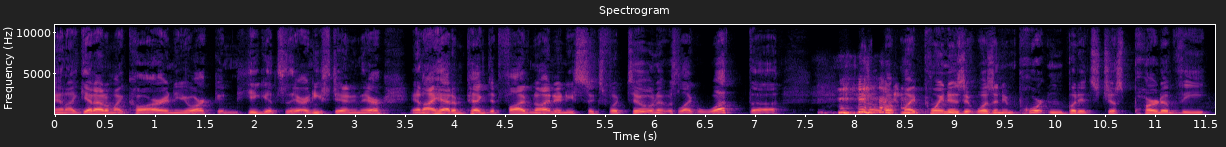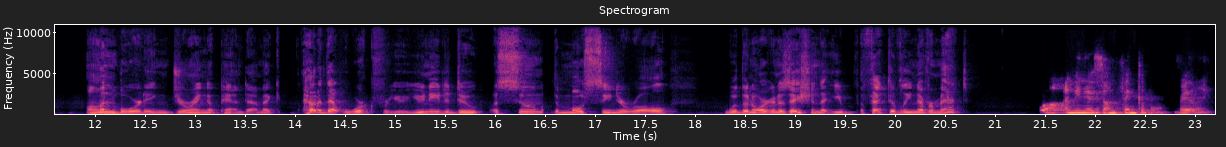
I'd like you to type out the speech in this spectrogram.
and I get out of my car in New York and he gets there and he's standing there. And I had him pegged at five nine and he's six foot two. And it was like, What the? You know, but my point is, it wasn't important, but it's just part of the onboarding during a pandemic. How did that work for you? You needed to do assume the most senior role with an organization that you effectively never met. Well, I mean, it's unthinkable, really,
